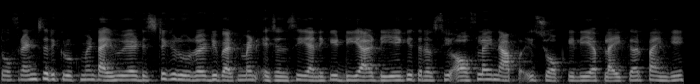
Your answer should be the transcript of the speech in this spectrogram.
तो फ्रेंड्स रिक्रूटमेंट आई हुई है डिस्ट्रिक्ट रूरल डेवलपमेंट एजेंसी यानी कि डीआरडीए की तरफ़ से ऑफलाइन आप इस जॉब के लिए अप्लाई कर पाएँगे।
